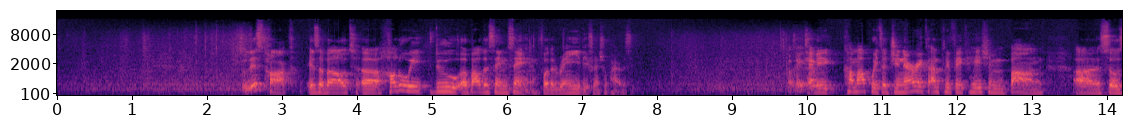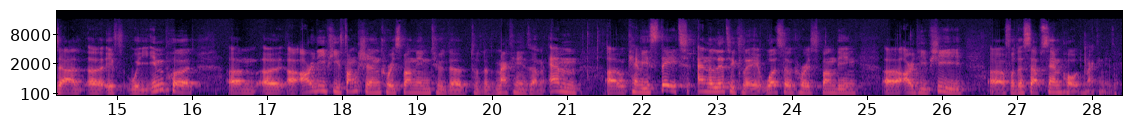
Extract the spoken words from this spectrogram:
So this talk is about uh, how do we do about the same thing for the Renyi differential privacy. Okay, can we come up with a generic amplification bound uh, so that uh, if we input um, a, a, RDP function corresponding to the, to the mechanism M, uh, can we state analytically what's the corresponding RDP for the subsampled mechanism?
